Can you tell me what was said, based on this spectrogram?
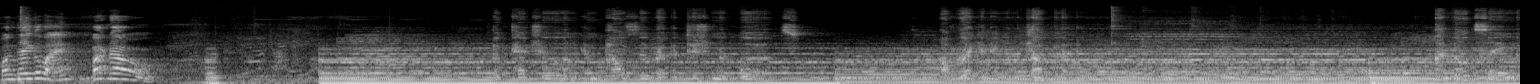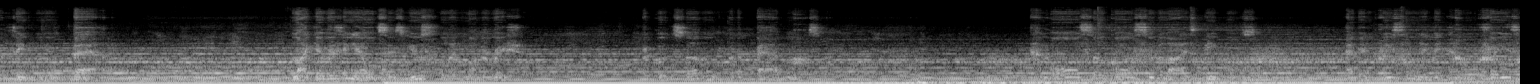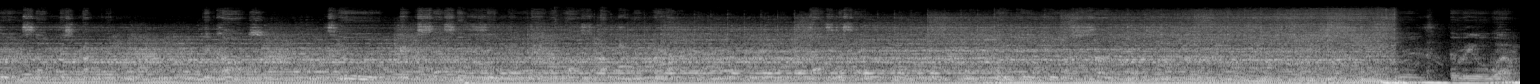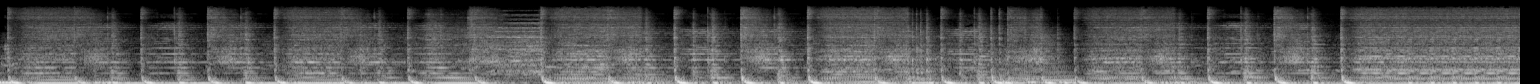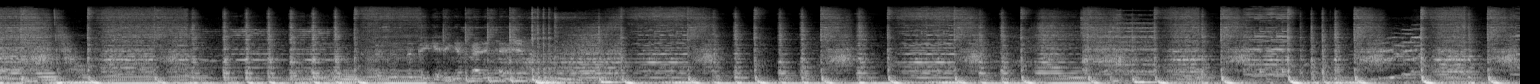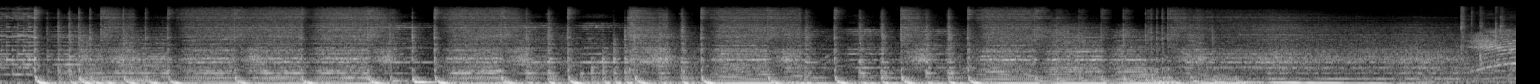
phần thi của bạn bắt đầu A casual and compulsive repetition of words of reckoning of the trumpet. I'm not saying the thing is bad. Like everything else, is useful in moderation. A good servant, but a bad master. And all so-called civilized peoples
